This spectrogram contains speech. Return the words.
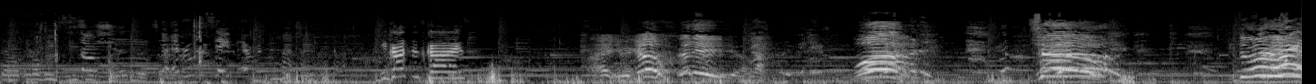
So it'll be So, Everyone's safe. Everyone. You got this, guys. Alright, here we go. Ready? One, two, three.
